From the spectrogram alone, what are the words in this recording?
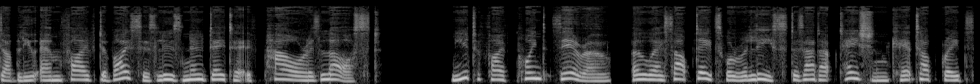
WM5 devices lose no data if power is lost. New to 5.0, OS updates were released as adaptation kit upgrades,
